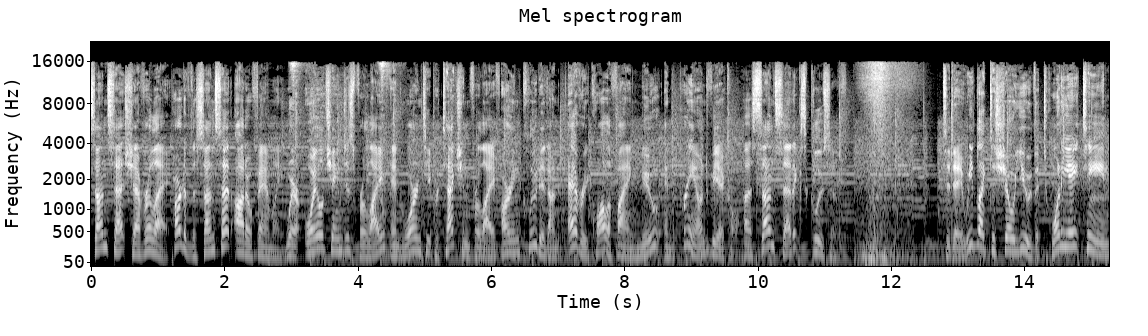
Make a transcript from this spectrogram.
Sunset Chevrolet, part of the Sunset Auto family, where oil changes for life and warranty protection for life are included on every qualifying new and pre owned vehicle. A Sunset exclusive. Today, we'd like to show you the 2018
